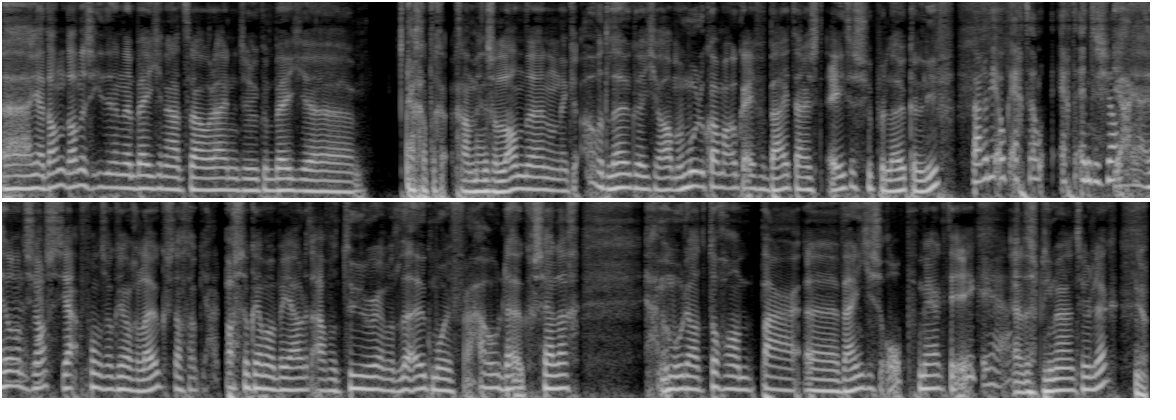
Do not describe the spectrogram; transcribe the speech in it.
Eh, ja, dan, dan is iedereen een beetje na de trouwerij natuurlijk een beetje... eh, ja, gaat, er- gaan mensen landen en dan denk je, oh wat leuk, weet je wel. Mijn moeder kwam er ook even bij tijdens het eten, superleuk en lief. Waren die ook echt, echt enthousiast? Ja, ja, heel enthousiast. Ja, vonden ze ook heel erg leuk. Ze dachten ook, ja, het past ook helemaal bij jou, dat avontuur. En wat leuk, mooie vrouw, leuk, gezellig. Ja, mijn moeder had toch wel een paar eh, wijntjes op, merkte ik. Ja. Ja, dat is prima natuurlijk. Ja.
